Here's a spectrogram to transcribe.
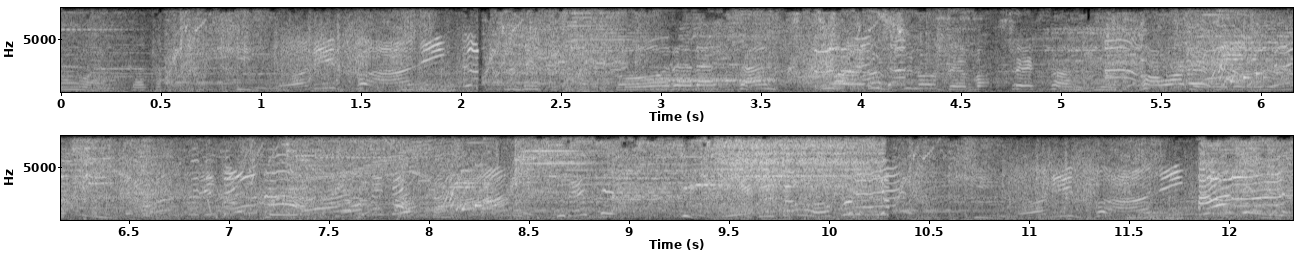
はいかが日和バーニングすべてオーロラサンクチュア私の出番世界を変われフィールドオブス日和バーニングラッ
